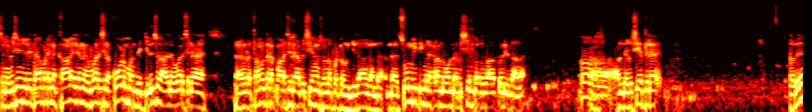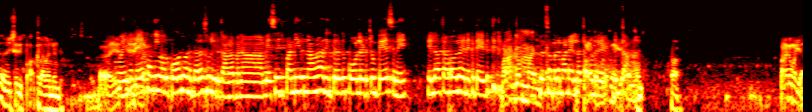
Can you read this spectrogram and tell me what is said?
சில விஷயம் சொல்லிட்டாங்க பட் எனக்கு காலையில் எனக்கு வேறு சில கோலும் வந்துச்சு. ஸோ அதில் வேறு சில எங்களோட தமிழ் தரப்பால சில விஷயங்கள் சொல்லப்பட்டிருந்துச்சு அங்கே அந்த அந்த சூ மீட்டிங்கில் கலந்து கொண்ட விஷயம் தொடர்பாக சொல்லியிருந்தாங்க. அந்த விஷயத்தில் அது சரி பார்க்கலாம் என்னண்டு ஒரு கால் ஒன்று தர சொல்லியிருக்காங்க. அப்ப நான் மெசேஜ் பண்ணியிருந்தாங்க அதுக்கு பிறகு கால் எடுத்தும் பேசினேன். எல்லா தகவலும் என்கிட்ட எடுத்துக்கிட்டாங்க. சம்பந்தமான எல்லா தகவலும் எடுத்தாங்க. வணக்கம் ஐயா.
